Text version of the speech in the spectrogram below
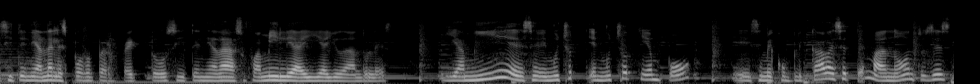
si tenían al esposo perfecto, si tenían a su familia ahí ayudándoles. Y a mí en, mucho, en mucho tiempo se me complicaba ese tema, ¿no? Entonces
